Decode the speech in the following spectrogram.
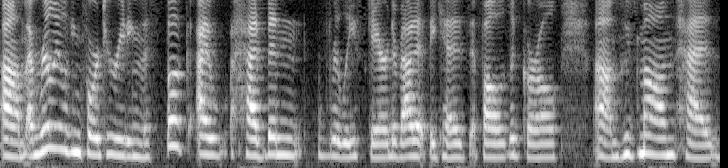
um, I'm really looking forward to reading this book. I had been really scared about it because it follows a girl um, whose mom has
